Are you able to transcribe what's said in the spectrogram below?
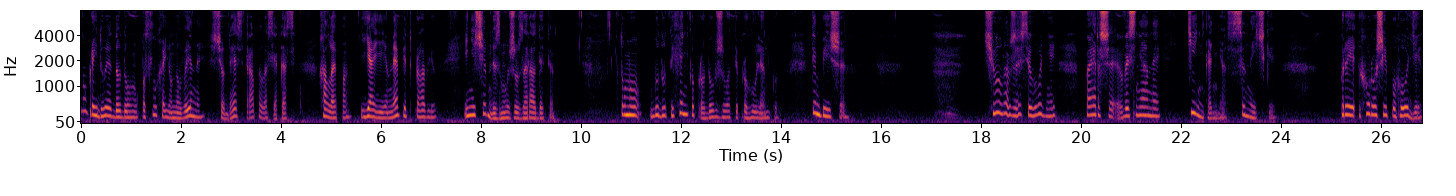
Ну, прийду я додому, послухаю новини, що десь трапилась якась халепа. Я її не підправлю і нічим не зможу зарадити. Тому буду тихенько продовжувати прогулянку. Тим більше чула вже сьогодні перше весняне тінькання з синички. При хорошій погоді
